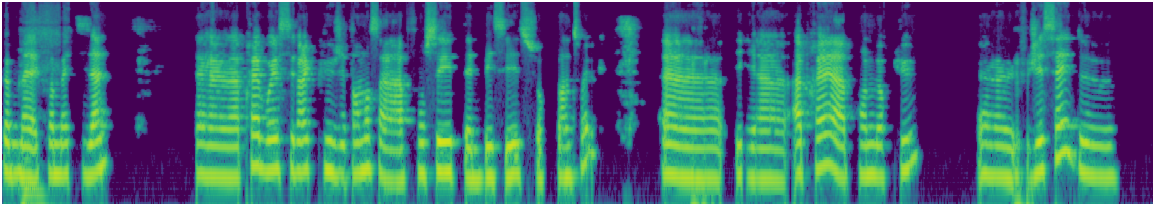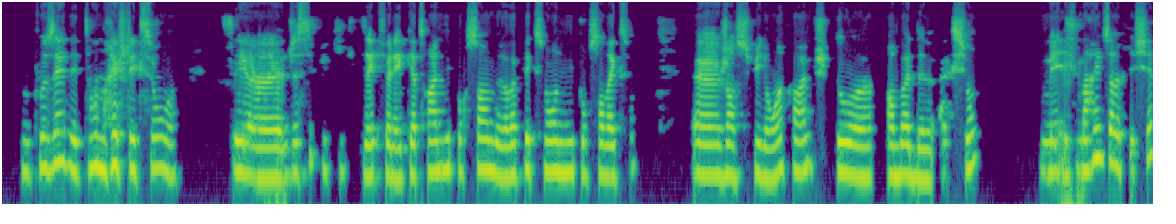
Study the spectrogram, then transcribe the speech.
comme, ma, comme ma tisane. Euh, après, ouais, c'est vrai que j'ai tendance à foncer tête baissée sur plein de trucs. Euh, et euh, après, à prendre le recul, mmh j'essaye de me poser des temps de réflexion c'est, euh, je sais plus qui disait qu'il fallait 90% de réflexion, 10% d'action. Euh, j'en suis loin quand même, je suis plutôt euh, en mode euh, action. Mais ça m'arrive de réfléchir,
